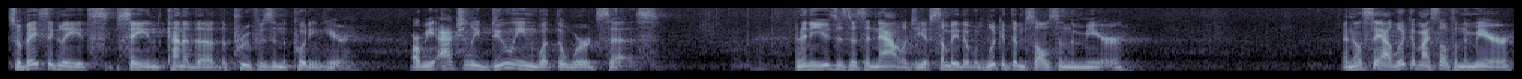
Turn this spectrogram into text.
So basically, it's saying kind of the, the proof is in the pudding here. Are we actually doing what the word says? And then he uses this analogy of somebody that would look at themselves in the mirror. And they'll say, I looked at myself in the mirror,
